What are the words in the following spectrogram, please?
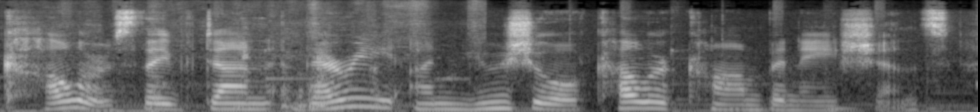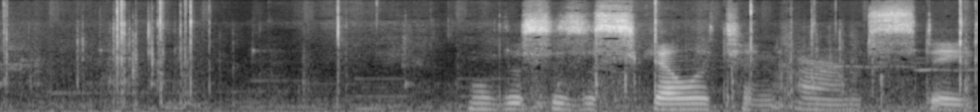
colors. They've done very unusual color combinations. Well, this is a skeleton arm stake.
